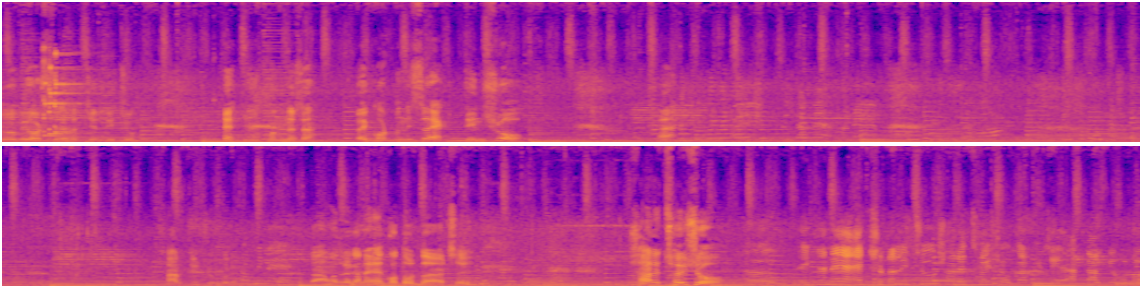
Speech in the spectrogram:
তো ভিউয়ার্স হচ্ছে লিচু। অন্যটা ওই কটন নিচ্ছ এক তিনশো। হ্যাঁ? সাড়ে তিনশো করে। তা আমাদের এখানে কত আছে? সাড়ে ছয়শো? এখানে একশোটা লিচু সাড়ে ছয়শো। কালকে হলো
